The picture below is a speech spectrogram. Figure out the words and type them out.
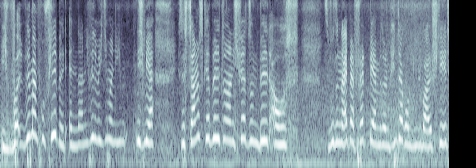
ich will mein Profilbild ändern. Ich will nämlich nicht mehr, nicht mehr dieses Jumpscare-Bild, sondern ich werde so ein Bild aus, wo so ein Nightmare Fredbear mit so einem Hintergrund überall steht.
